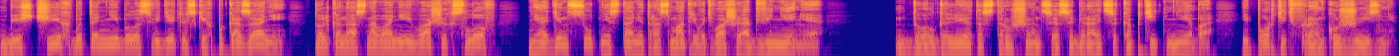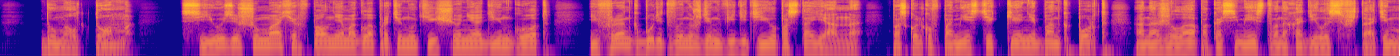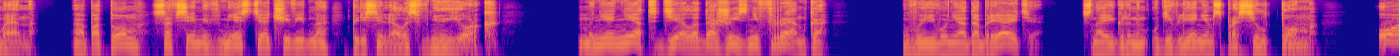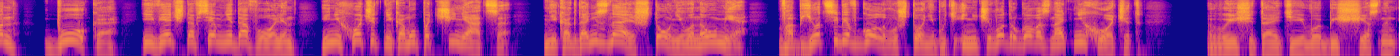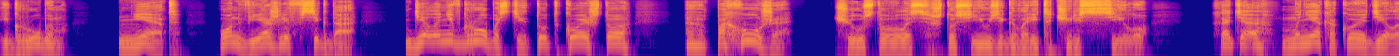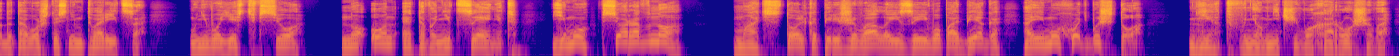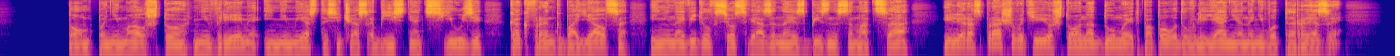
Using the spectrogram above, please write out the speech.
Без чьих бы то ни было свидетельских показаний, только на основании ваших слов ни один суд не станет рассматривать ваши обвинения. Долго ли эта старушенция собирается коптить небо и портить Фрэнку жизнь? — думал Том. — Сьюзи Шумахер вполне могла протянуть еще не один год, и Фрэнк будет вынужден видеть ее постоянно, поскольку в поместье Кенни Банкпорт она жила, пока семейство находилось в штате Мэн. А потом, со всеми вместе, очевидно, переселялась в Нью-Йорк. «Мне нет дела до жизни Фрэнка!» «Вы его не одобряете?» — с наигранным удивлением спросил Том. «Он — бука, и вечно всем недоволен, и не хочет никому подчиняться. Никогда не знаешь, что у него на уме. Вобьет себе в голову что-нибудь и ничего другого знать не хочет. Вы считаете его бесчестным и грубым? Нет, он вежлив всегда. Дело не в грубости, тут кое-что э, похуже. Чувствовалось, что Сьюзи говорит через силу. Хотя мне какое дело до того, что с ним творится? У него есть все, но он этого не ценит. Ему все равно. Мать столько переживала из-за его побега, а ему хоть бы что. Нет в нем ничего хорошего. Том понимал, что не время и не место сейчас объяснять Сьюзи, как Фрэнк боялся и ненавидел все связанное с бизнесом отца, или расспрашивать ее, что она думает по поводу влияния на него Терезы.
